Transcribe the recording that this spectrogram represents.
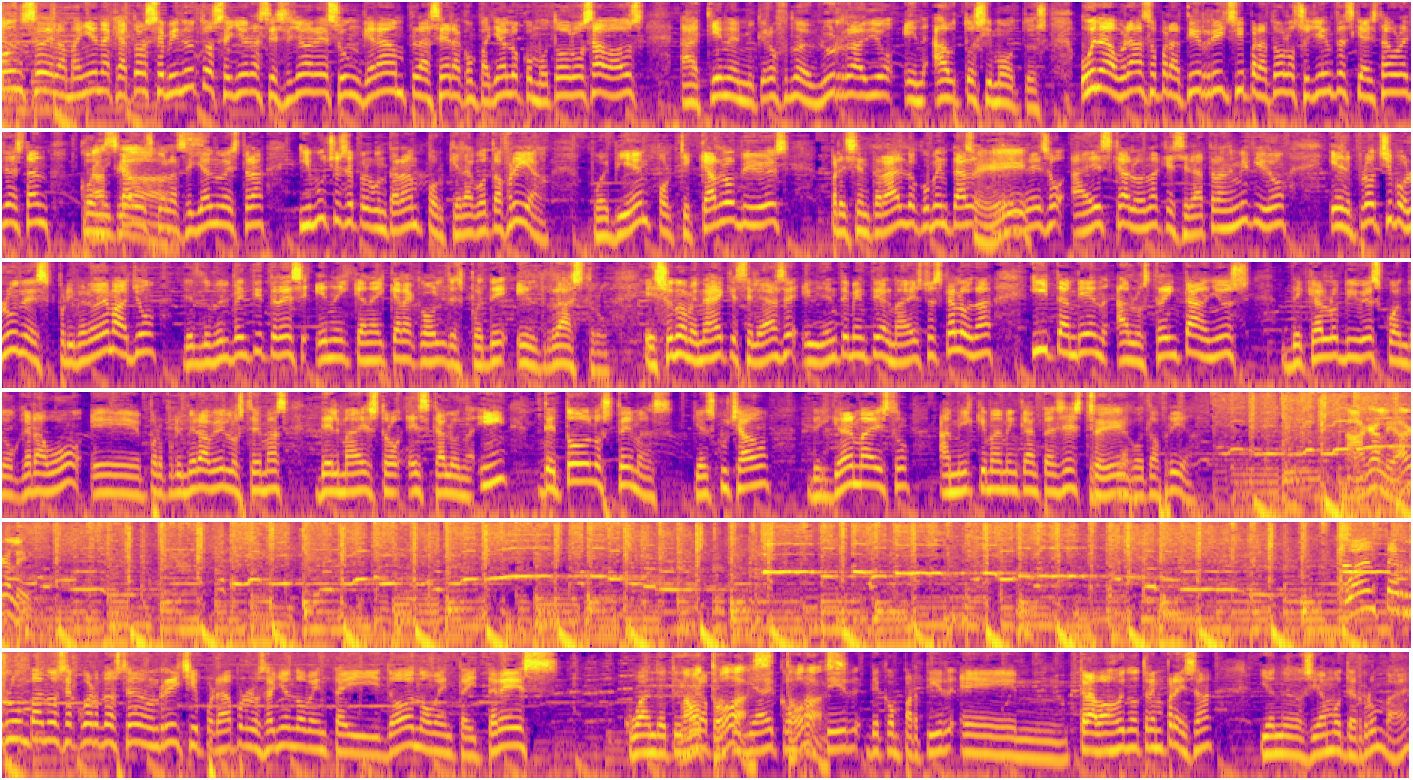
11 de la mañana, 14 minutos, señoras y señores, un gran placer acompañarlo como todos los sábados aquí en el micrófono de Blue Radio en Autos y Motos. Un abrazo para ti, Richie, para todos los oyentes que a esta hora ya están conectados Gracias. con la señal nuestra y muchos se preguntarán por qué la gota fría. Pues bien, porque Carlos Vives presentará el documental Sí. Regreso a Escalona que será transmitido el próximo lunes, primero de mayo del 2023 en el canal Caracol después de El Rastro. Es un homenaje que se le hace evidentemente al maestro Escalona y también a los 30 años de Carlos Vives cuando grabó eh, por primera vez los temas del maestro Escalona y de todos los temas que he escuchado del gran maestro, a mí el que más me encanta es este, Sí. La Gota Fría. Hágale, hágale. ¿Cuántas rumbas no se acuerda usted, don Richie, por allá por los años 92, 93, cuando tuvimos No, la oportunidad de compartir, de compartir eh, trabajo en otra empresa y donde nos íbamos de rumba, ¿eh?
